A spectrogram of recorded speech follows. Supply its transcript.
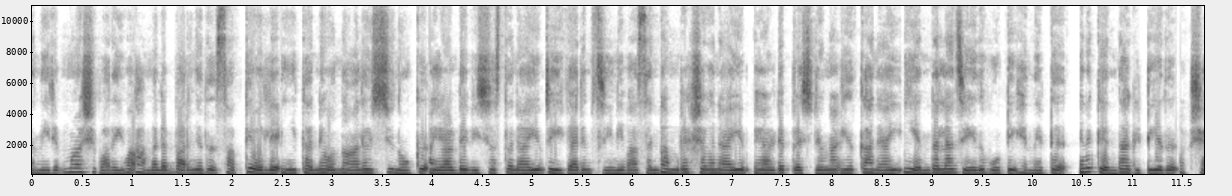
അന്നേരം മാഷ് പറയുക കമലം പറഞ്ഞത് സത്യമല്ലേ? നീ തന്നെ ഒന്ന് ആലോചിച്ചു നോക്ക്. അയാളുടെ വിശ്വസ്തനായും ശ്രീകാര്യം ശ്രീനിവാസൻ സംരക്ഷകനായും അയാളുടെ പ്രശ്നങ്ങൾ തീർക്കാനായി നീ എന്തെല്ലാം ചെയ്തു കൂട്ടി? എന്നിട്ട് നിനക്ക് എന്താ കിട്ടിയത്? പക്ഷെ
